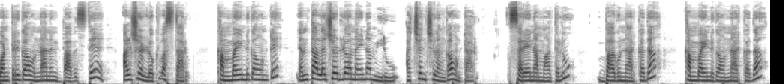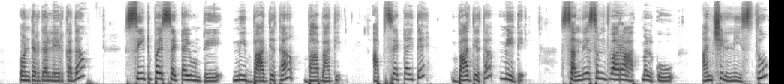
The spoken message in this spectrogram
ఒంటరిగా ఉన్నానని భావిస్తే అలచడిలోకి వస్తారు. కంబైన్డ్గా ఉంటే ఎంత అలచడిలోనైనా మీరు అచంచలంగా ఉంటారు. సరైన మాతలు? బాగున్నారు కదా? కంబైన్డ్గా ఉన్నారు కదా? ఒంటరిగా లేరు కదా? సీటుపై సెట్ అయి ఉంటే మీ బాధ్యత బాబాది. అప్సెట్ అయితే బాధ్యత మీదే. సందేశం ద్వారా ఆత్మలకు అంచిల్ని ఇస్తూ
